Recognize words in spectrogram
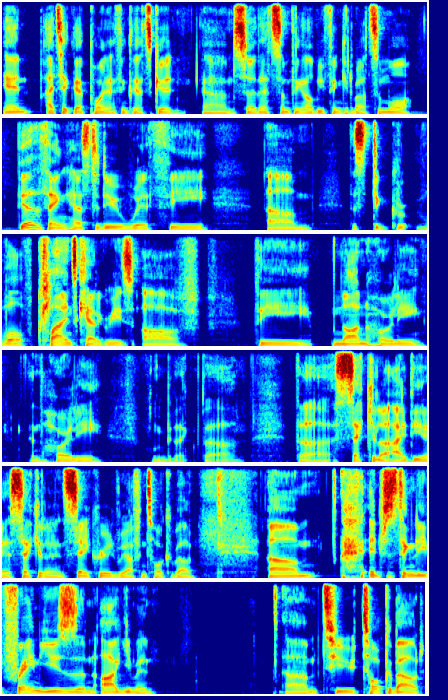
And I take that point. I think that's good. Um, so that's something I'll be thinking about some more. The other thing has to do with the um, this deg- well Kline's categories of the non-holy and the holy, maybe like the the secular idea, secular and sacred. We often talk about. Um, interestingly, Frame uses an argument um, to talk about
